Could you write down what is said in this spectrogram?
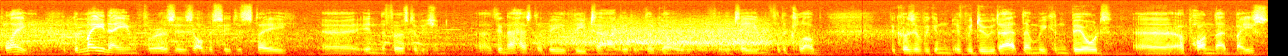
play. The main aim for us is obviously to stay uh, in the First Division. I think that has to be the target, the goal for the team, for the club because if we can if we do that then we can build uh, upon that base.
